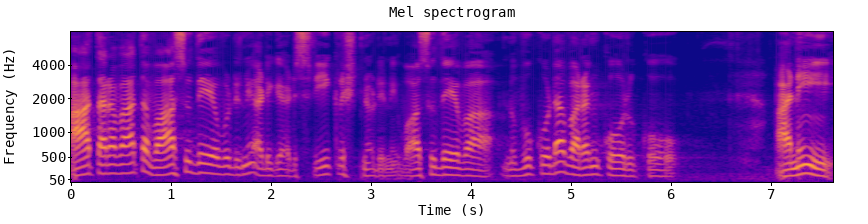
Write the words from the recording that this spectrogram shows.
ఆ తర్వాత వాసుదేవుడిని అడిగాడు శ్రీకృష్ణుడిని వాసుదేవ నువ్వు కూడా వరం కోరుకో అని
